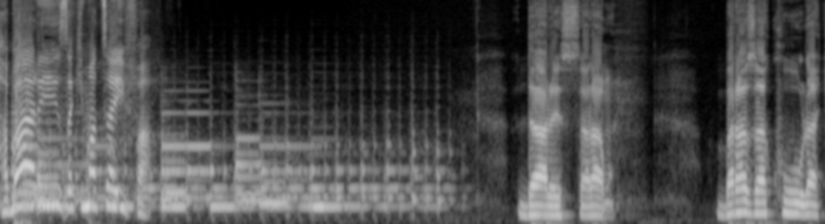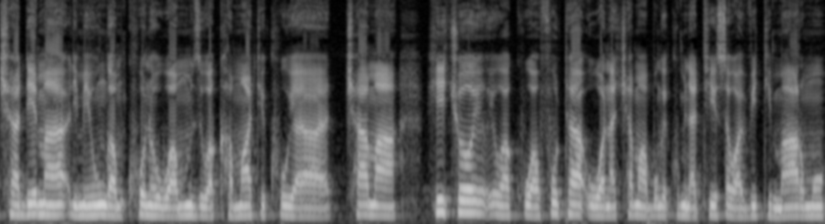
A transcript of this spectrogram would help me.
Habari za kimataifa. Dar es Salaam. Baraza kuu la Chadema limeunga mkono uamuzi wa kamati kuu ya chama hicho wa kuwafuta wanachama wa bunge 19 wa viti maalum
